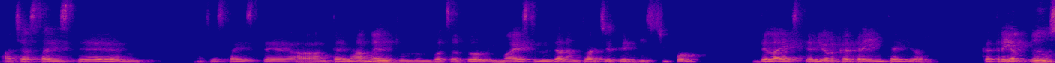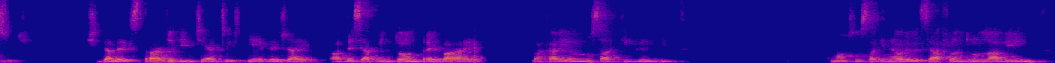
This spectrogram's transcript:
Aceasta este, acesta este antrenamentul învățătorului, maestrului de a-l întoarce pe discipol de la exterior către interior către el însuși și de a le extrage din ceea ce știe deja, adesea printr-o întrebare la care el nu s-ar fi gândit. Cum am spus adineauri, el se află într-un labirint.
